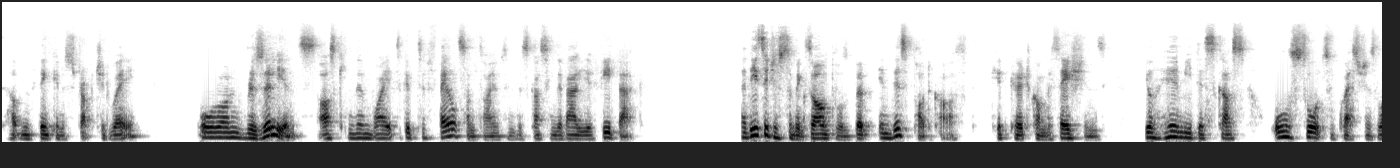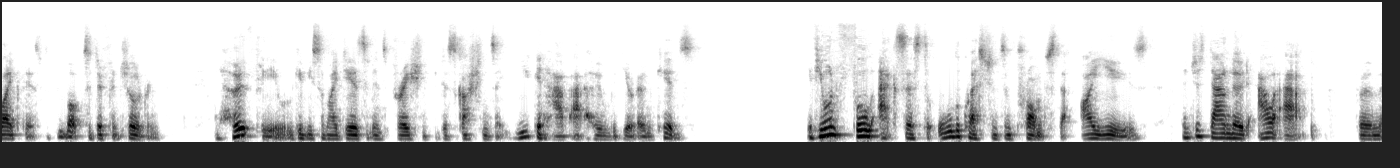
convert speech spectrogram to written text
to help them think in a structured way? Or on resilience, asking them why it's good to fail sometimes and discussing the value of feedback. Now, these are just some examples, but in this podcast, Kid Coach Conversations, you'll hear me discuss all sorts of questions like this with lots of different children. And hopefully, it will give you some ideas and inspiration for discussions that you can have at home with your own kids. If you want full access to all the questions and prompts that I use, then just download our app from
